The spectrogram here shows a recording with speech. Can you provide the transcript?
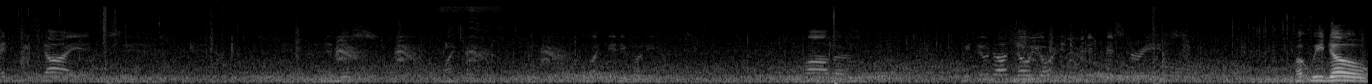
and we die in sin. And in this, like, like anybody else. Father, we do not know your but we know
